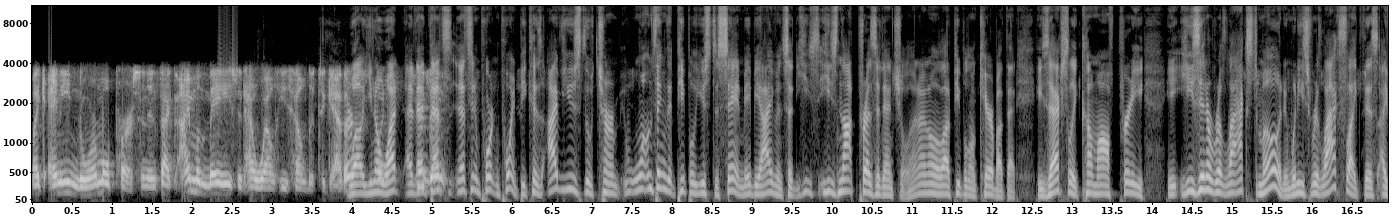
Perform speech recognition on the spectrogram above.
like any normal person, in fact, I'm amazed at how well he's held it together. Well, you know But what? That, that's that's an important point because I've used the term. One thing that people used to say, and maybe I even said, he's he's not presidential, and I know a lot of people don't care about that. He's actually come off pretty. He, he's in a relaxed mode, and when he's relaxed like this, I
